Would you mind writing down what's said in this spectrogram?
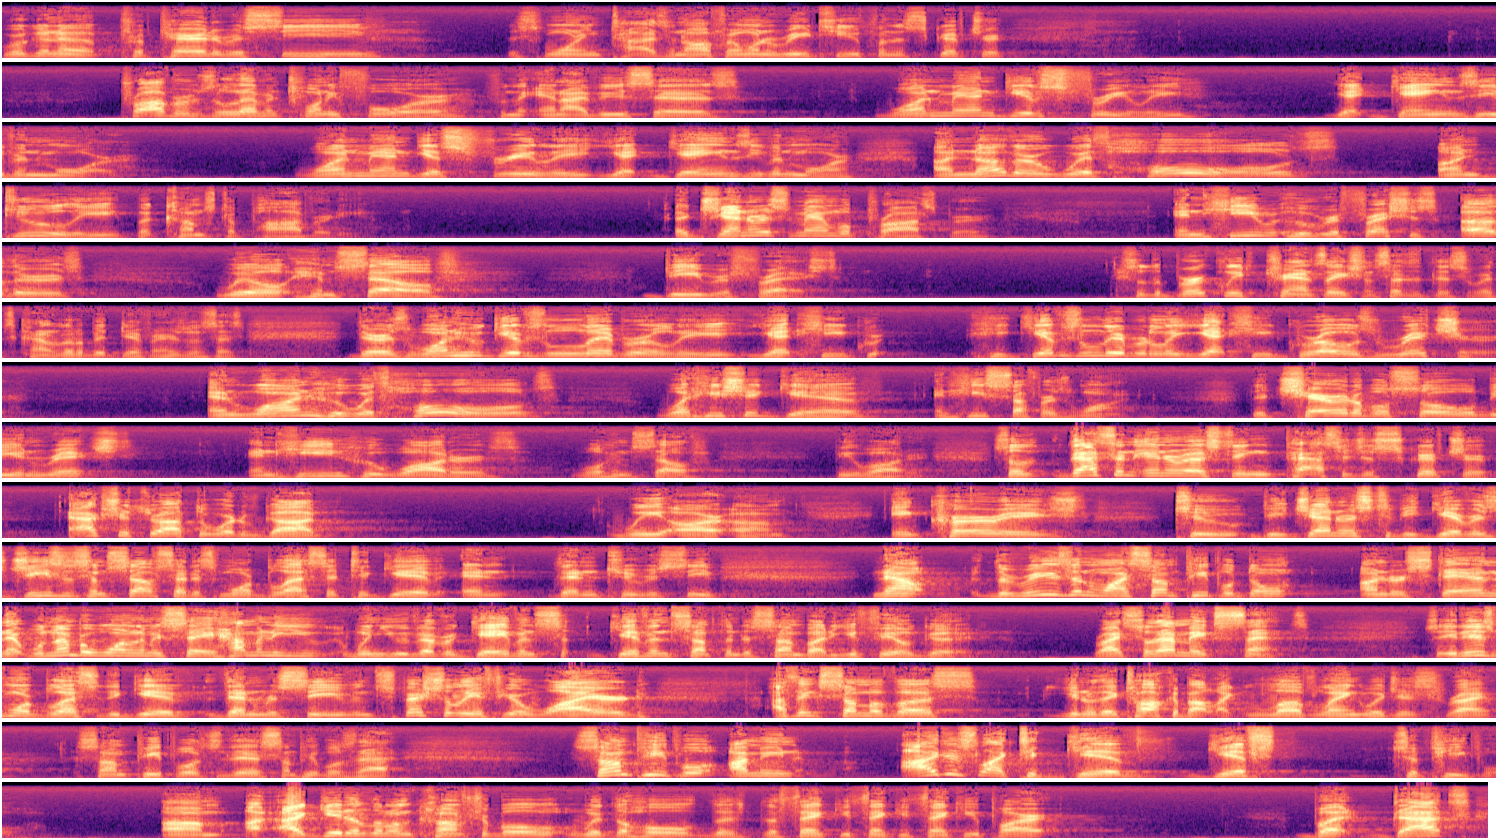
We're going to prepare to receive this morning tithes and offering. I want to read to you from the scripture. Proverbs 11:24 from the NIV says, "One man gives freely, yet gains even more. One man gives freely, yet gains even more. Another withholds unduly, but comes to poverty. A generous man will prosper, and he who refreshes others will himself be refreshed. So the Berkeley translation says it this way. It's kind of a little bit different. Here's what it says There is one who gives liberally, yet he, he gives liberally, yet he grows richer. And one who withholds what he should give, and he suffers want. The charitable soul will be enriched, and he who waters will himself be watered. So that's an interesting passage of Scripture. Actually, throughout the Word of God, we are um, encouraged to be generous, to be givers. Jesus himself said it's more blessed to give and, than to receive. Now, the reason why some people don't understand that, well, number one, let me say, how many of you, when you've ever given, given something to somebody, you feel good? Right? So that makes sense. So it is more blessed to give than receive, and especially if you're wired. I think some of us, you know, they talk about like love languages, right? Some people it's this, some people it's that. Some people, I mean, I just like to give gifts to people. Um, I, I, get a little uncomfortable with the whole the, the thank you, thank you, thank you part. But that's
